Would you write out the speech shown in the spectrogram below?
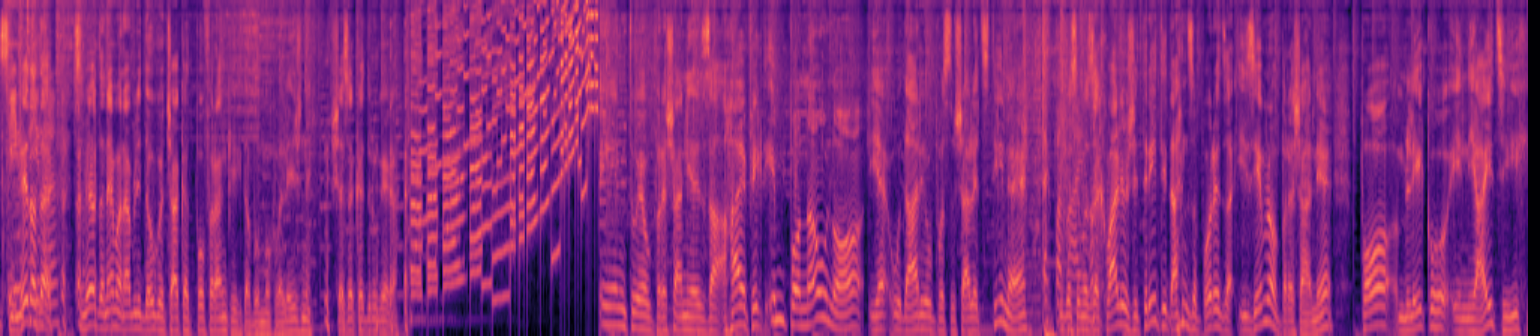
Sem vedel, da, sem vedel, da ne bomo rabili dolgo čakati po frankih, da bomo hvaležni še za kaj drugega. In tu je vprašanje za aha efekt, in ponovno je udaril poslušalec Tine, ki bo se mu zahvalil že tretji dan zapored za izjemno vprašanje. Po mleku in jajcih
